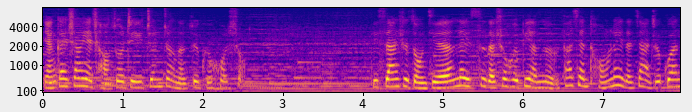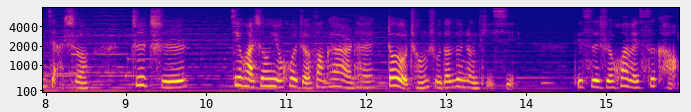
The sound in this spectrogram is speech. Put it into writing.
掩盖商业炒作这一真正的罪魁祸首。第三是总结类似的社会辩论，发现同类的价值观假设，支持计划生育或者放开二胎都有成熟的论证体系。第四是换位思考，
